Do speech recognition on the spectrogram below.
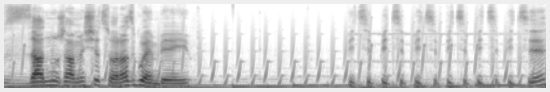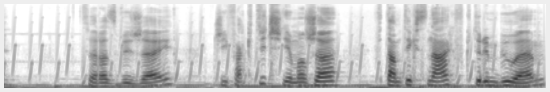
Zanurzamy się coraz głębiej. Picy, picy, picy, picy, picy, picy. Coraz wyżej. Czyli faktycznie może w tamtych snach, w którym byłem,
